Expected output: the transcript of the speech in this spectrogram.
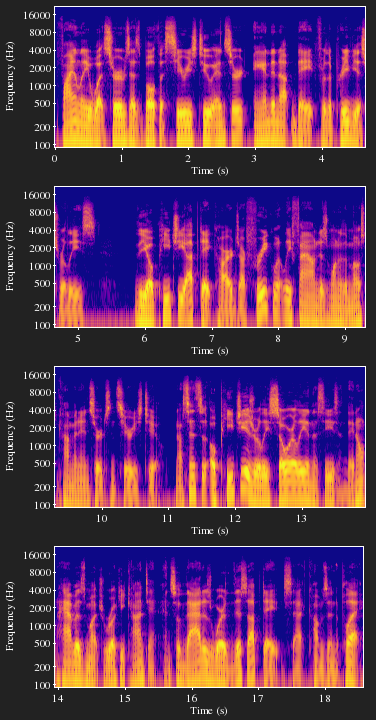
Finally, what serves as both a Series 2 insert and an update for the previous release, the O-Pee-Chee update cards are frequently found as one of the most common inserts in Series 2. Now, since O-Pee-Chee is released so early in the season, they don't have as much rookie content, and so that is where this update set comes into play.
